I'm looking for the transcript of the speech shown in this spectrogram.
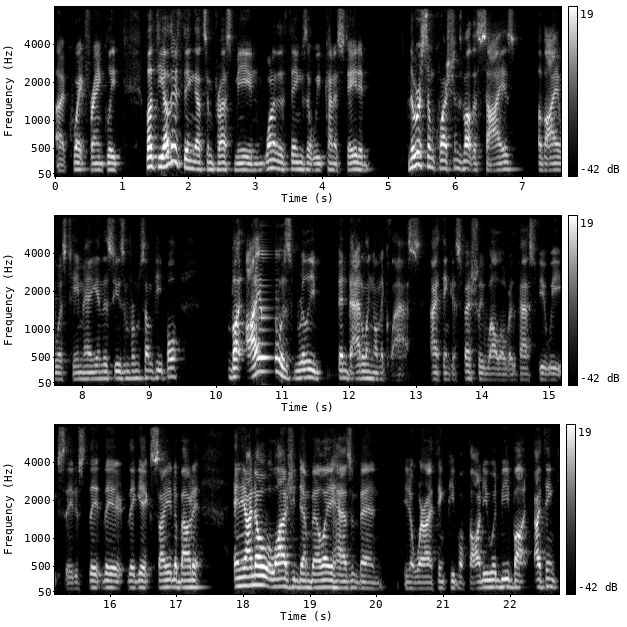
uh, quite frankly. But the other thing that's impressed me, and one of the things that we've kind of stated, there were some questions about the size of Iowa's team hanging this season from some people, but Iowa's really been battling on the glass. I think, especially well over the past few weeks. They just they they they get excited about it, and I know Ladji Dembele hasn't been you know, where I think people thought he would be. But I think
